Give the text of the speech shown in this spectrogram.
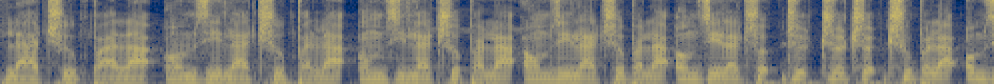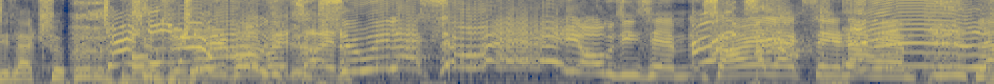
La chupa la omzi la chupa la omzi la chupa la omzi la chupa la omzi la chu chu chu chu chupa la omzi la chu. Omzi, there you go my side. Sui la sui! Omzi's him. Sorry, Alexa, you're not him. La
